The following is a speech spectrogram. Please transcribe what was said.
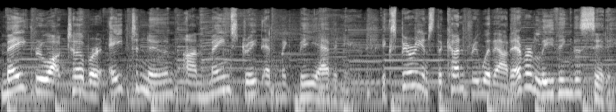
May through October 8 to noon on Main Street at McBee Avenue. Experience the country without ever leaving the city.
